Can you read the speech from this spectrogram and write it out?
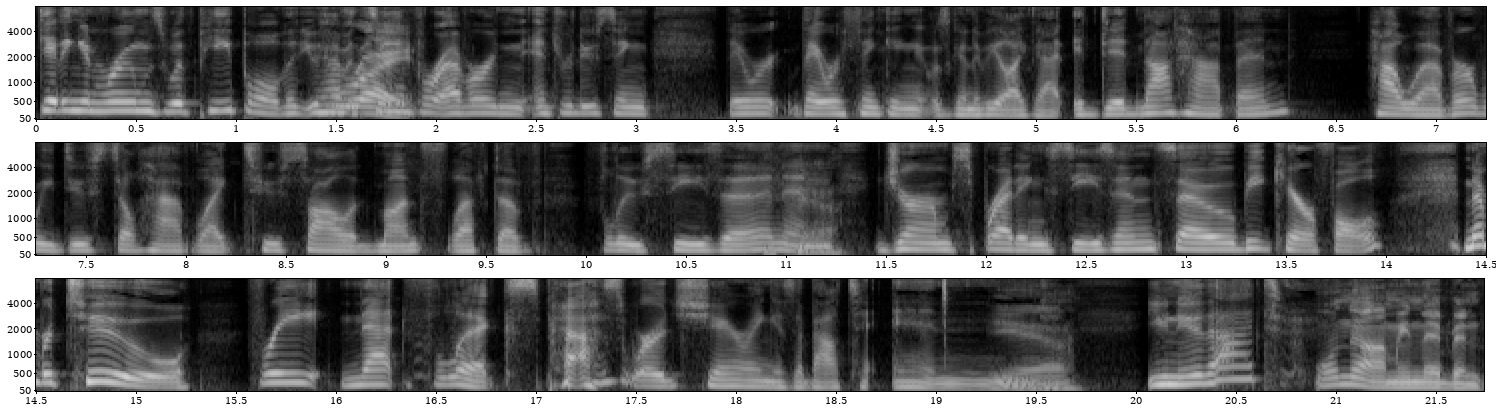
getting in rooms with people that you haven't seen forever and introducing. They were they were thinking it was going to be like that. It did not happen. However, we do still have like two solid months left of flu season and germ spreading season. So be careful. Number two. Free Netflix password sharing is about to end. Yeah. You knew that? Well, no, I mean, they've been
